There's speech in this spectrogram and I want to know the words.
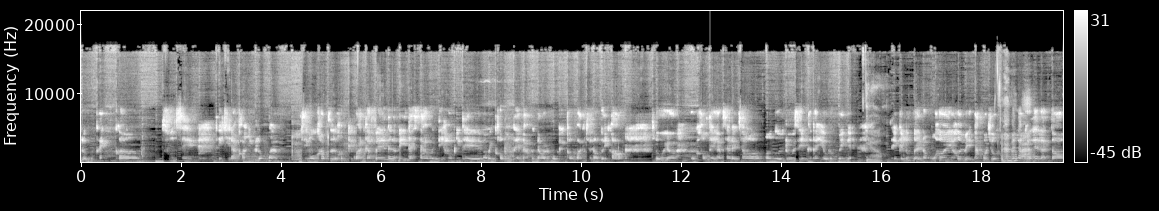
được một cách uh, suôn sẻ. Thì chị đã có những lúc mà chị ngồi khóc giữa cái quán cà phê tức là vì tại sao mình đi học như thế mà mình không thể nào mình nói được một cái câu văn cho nó dễ gọn. Rồi uh, không thể làm sao để cho người đối diện người ta hiểu được mình ấy. Dạ, thì cái lúc đấy nó cũng hơi hơi bế tắc một chút. Không biết là có thể là do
